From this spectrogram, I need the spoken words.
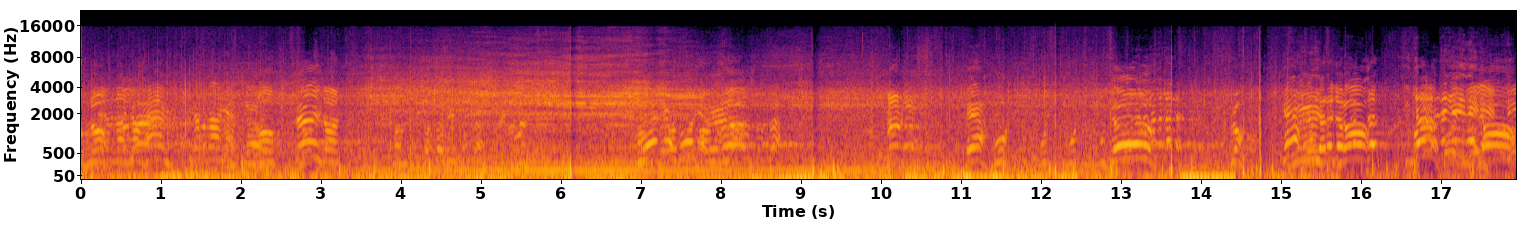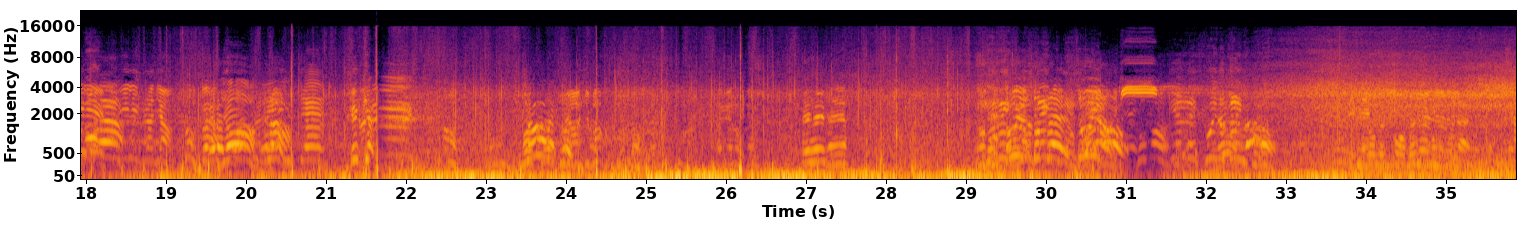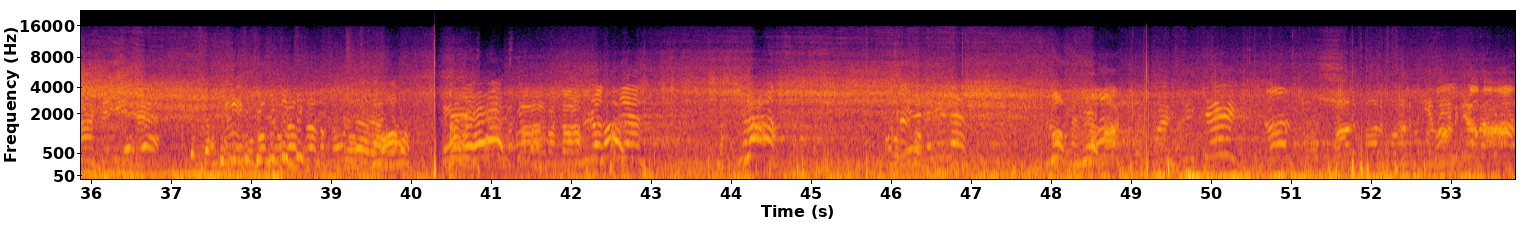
Bra, bra! Hela läget, hem! Hela läget! Bra! Bra! Stoja do przodu! Stoja! Kierunek, płyn do ręki! Tak, nie idzie! Hej, hej, hej! Hurra, igen! Ja! Kom! Bort! Fall, fall, fall! Fall grabbar!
